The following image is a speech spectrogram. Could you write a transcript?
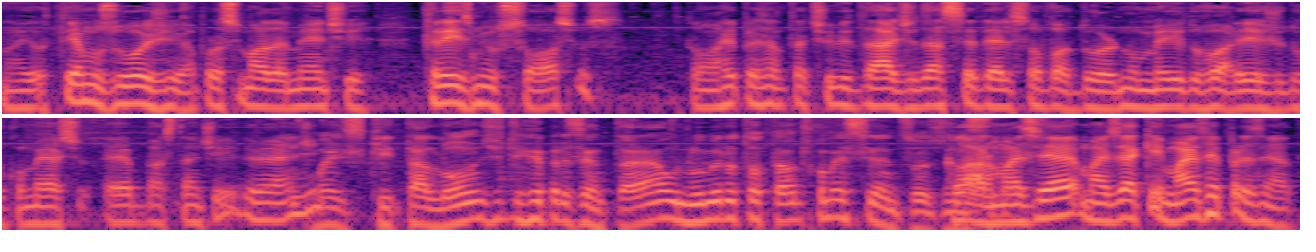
Né? Temos hoje aproximadamente 3 mil sócios. Então a representatividade da CDL Salvador no meio do varejo do comércio é bastante grande. Mas que está longe de representar o número total de comerciantes hoje. Claro, mas é, mas é quem mais representa.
